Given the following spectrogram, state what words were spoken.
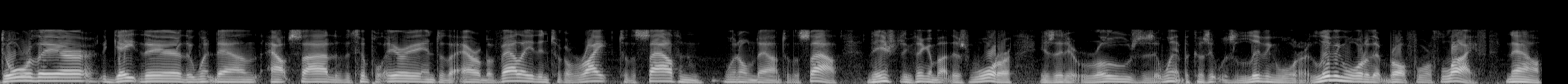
door there, the gate there, that went down outside of the temple area into the Araba Valley, then took a right to the south and went on down to the south. The interesting thing about this water is that it rose as it went because it was living water, living water that brought forth life. Now,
